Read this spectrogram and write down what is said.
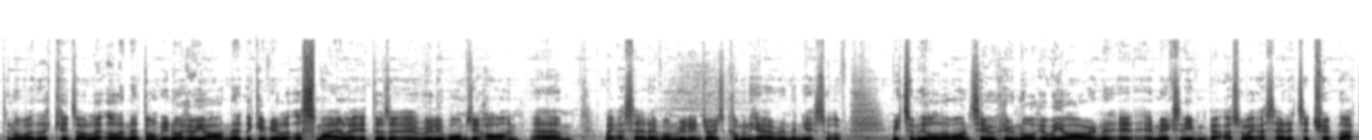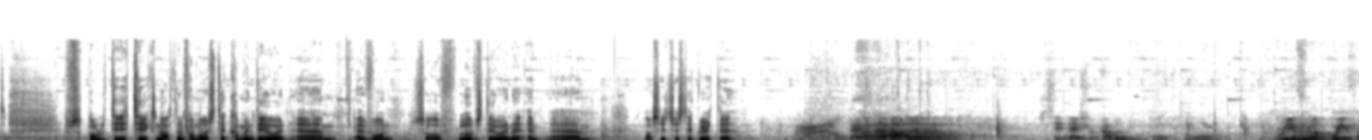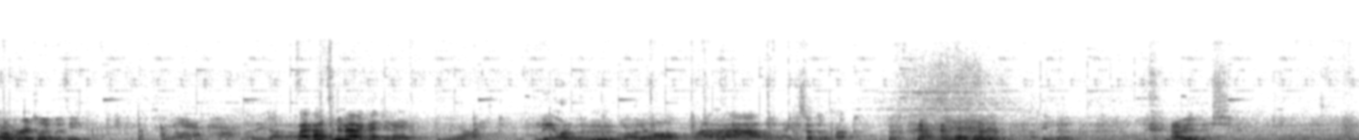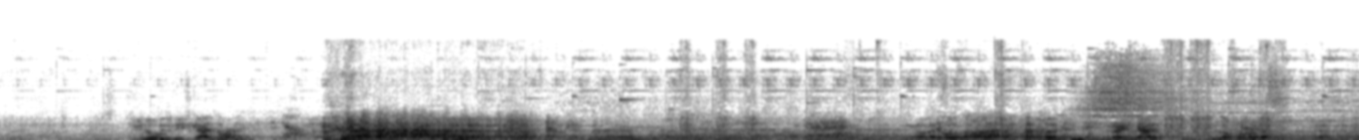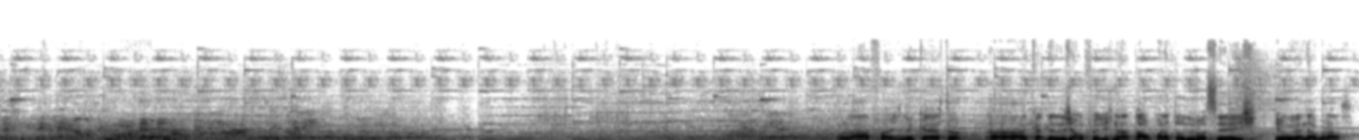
I don't know whether the kids are little and they don't really know who we are and that they give you a little smile. It, it does it. It really warms your heart. And um, like I said, everyone really enjoys coming here. And then you sort of meet some of the older ones who, who know who we are, and it, it makes it even better. So like I said, it's a trip that probably it takes nothing from us to come and do, and um, everyone sort of loves doing it. And um, obviously, it's just a great day. Hi. Say thanks for coming. Where are you from? Where are you from originally, Lizzie? America. Whereabouts in America do you live? New York. Mm, New York, wow. Central Park. Have been there. Have you? Do you know who these guys are? Thanks, Olá, fãs do Newcastle. Uh, quero desejar um Feliz Natal para todos vocês e um grande abraço.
